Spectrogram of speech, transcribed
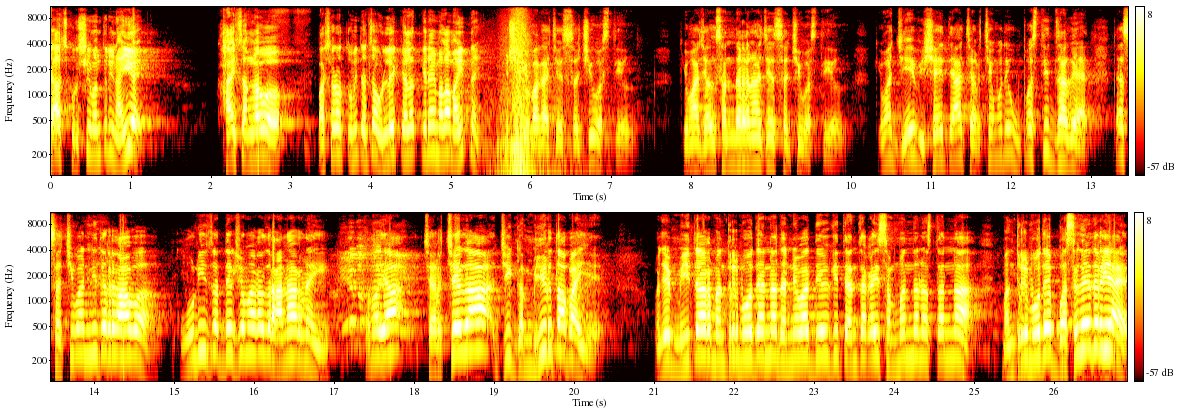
ते आज कृषी मंत्री नाही आहेत काय सांगावं? भास्करराव तुम्ही त्यांचा उल्लेख केलात की नाही मला माहीत नाही. कृषी विभागाचे सचिव असतील किंवा जलसंधारणाचे सचिव असतील किंवा जे विषय त्या चर्चेमध्ये उपस्थित झाले आहेत त्या सचिवांनी तर राहावं. कोणीच अध्यक्ष महाराज राहणार नाही. तर मग या चर्चेला जी गंभीरता पाहिजे म्हणजे मी तर मंत्री महोदयांना धन्यवाद देऊ की त्यांचा काही संबंध नसताना मंत्री महोदय बसले तरी आहेत.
